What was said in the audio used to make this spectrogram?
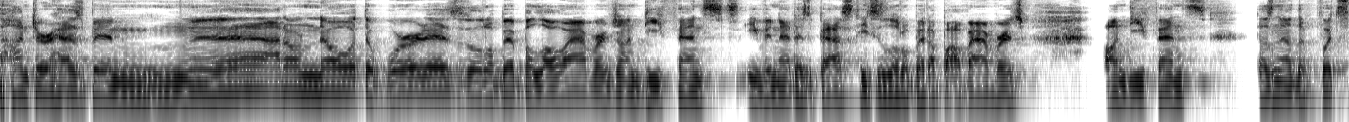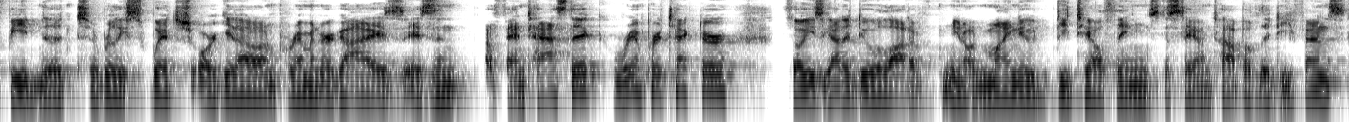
Hunter has been, eh, I don't know what the word is, a little bit below average on defense. Even at his best, he's a little bit above average on defense. Doesn't have the foot speed to, to really switch or get out on perimeter guys. Isn't a fantastic rim protector. So he's got to do a lot of, you know, minute detail things to stay on top of the defense.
